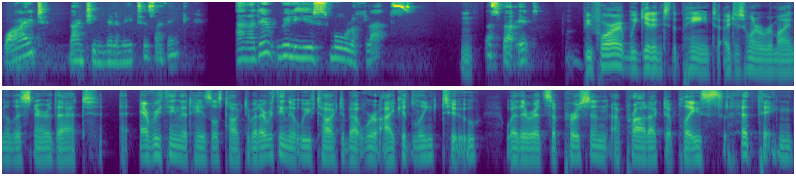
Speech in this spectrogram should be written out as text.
wide, 19 millimeters, I think. And I don't really use smaller flats. Hmm. That's about it. before we get into the paint, I just want to remind the listener that everything that Hazel's talked about, everything that we've talked about, where I could link to, whether it's a person, a product, a place, a thing,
